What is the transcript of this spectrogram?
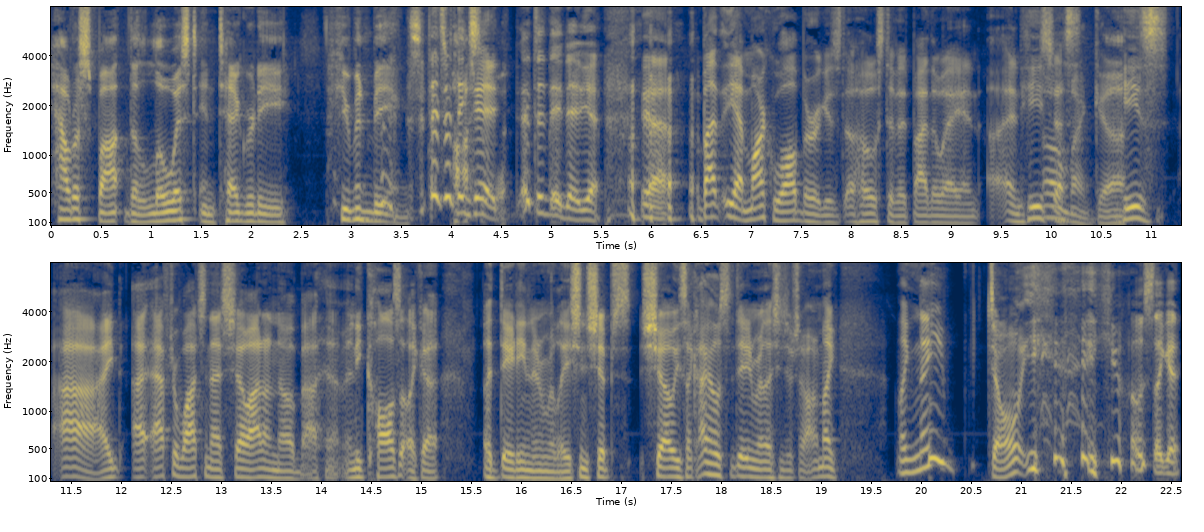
how to spot the lowest integrity human beings. That's what possible. they did. That's what they did. Yeah, yeah. but yeah, Mark Wahlberg is the host of it, by the way, and and he's Oh just my God. he's ah, I, I after watching that show, I don't know about him, and he calls it like a a dating and relationships show. He's like, I host a dating and relationship show. I'm like, like no, you don't. you host like a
